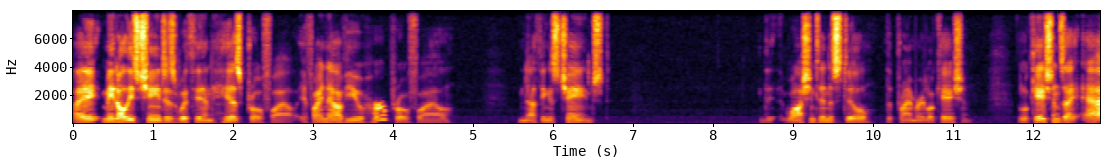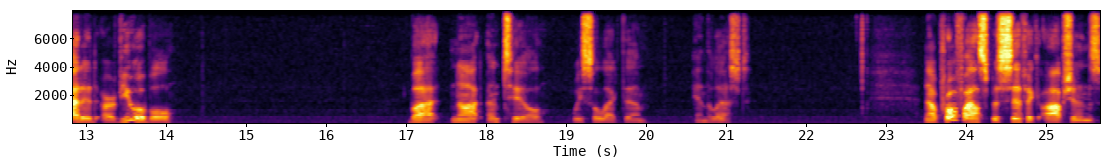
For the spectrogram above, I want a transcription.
I made all these changes within his profile. If I now view her profile, nothing has changed. The, Washington is still the primary location. The locations I added are viewable, but not until we select them in the list. Now, profile-specific options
